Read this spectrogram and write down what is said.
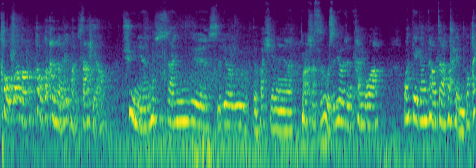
透光哦，透光按了那款三条。去年三月十六日就发现了呀，是十五、十六人开挖，我隔刚套再发现讲，哎。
